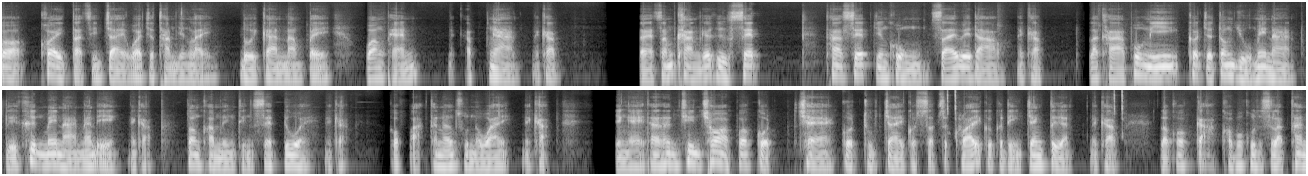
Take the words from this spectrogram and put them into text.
ก็ค่อยตัดสินใจว่าจะทำอย่างไร โดยการนำไปวางแผนนะครับงานนะครับ แต่สำคัญก็คือเซตถ้าเซตยังคงไซด์เวดาวนะครับ ราคาพวกนี้ก็จะต้องอยู่ไม่นานหรือขึ้นไม่นานนั่นเองนะครับ ต้องคำนึงถึงเซตด้วยนะครับ ก็ฝากท่านนักลงทุนเอาไว้นะครับยังไงถ้าท่านชื่นชอบก็กดแชร์ กดถูกใจกด subscribe กดกระดิ่งแจ้งเตือนนะครับแล้วก็กราบขอบพระคุณสำหรับท่าน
